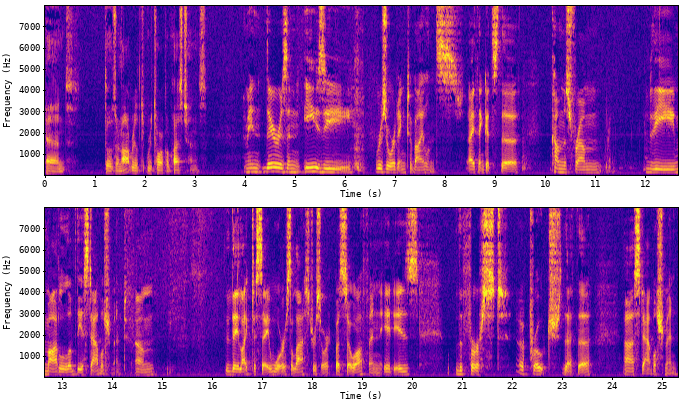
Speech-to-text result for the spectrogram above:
And those are not rhetorical questions. I mean, there is an easy resorting to violence. I think it's the comes from the model of the establishment. Um, they like to say war is the last resort, but so often it is the first approach that the uh, establishment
